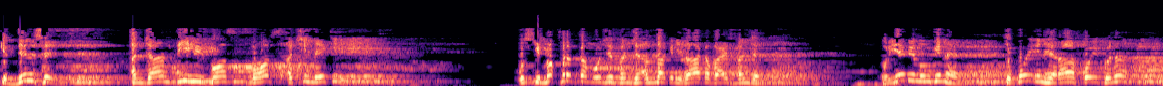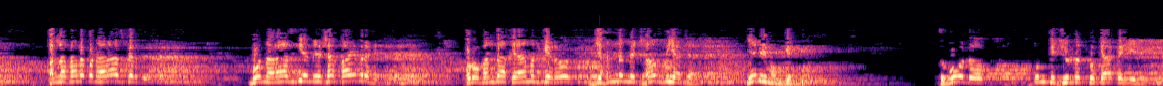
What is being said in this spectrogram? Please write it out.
کہ دل سے انجام دی ہوئی بہت بہت اچھی نیکی اس کی مفرت کا موجب بن جائے، اللہ کی رضا کا باعث بن جائے۔ اور یہ بھی ممکن ہے کہ کوئی انحراف، کوئی گناہ اللہ تعالیٰ کو ناراض کر دے۔ وہ ناراضگی ہمیشہ قائم رہے اور وہ بندہ قیامت کے روز جہنم میں جھونک دیا جائے، یہ بھی ممکن ہے۔ تو وہ لوگ ان کی جرت کو کیا کہیے؟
